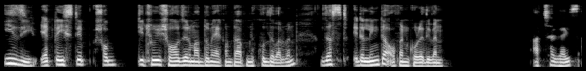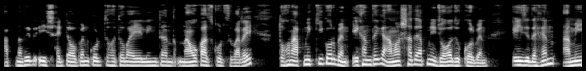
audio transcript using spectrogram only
ইজি একটা স্টেপ সব কিছুই সহজের মাধ্যমে অ্যাকাউন্টটা আপনি খুলতে পারবেন। জাস্ট এটা লিঙ্কটা ওপেন করে দিবেন। আচ্ছা গাইস আপনাদের এই সাইটটা ওপেন করতে হয়তো বা এই লিঙ্কটা নাও কাজ করতে পারে। তখন আপনি কি করবেন? এখান থেকে আমার সাথে আপনি যোগাযোগ করবেন। এই যে দেখেন, আমি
